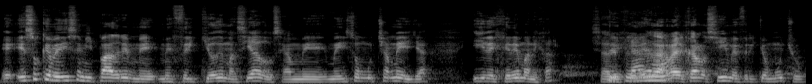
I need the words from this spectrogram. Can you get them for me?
E- Eso que me dice mi padre me, me friqueó demasiado, o sea, me, me hizo mucha mella y dejé de manejar. O sea, ¿De dejé de plano? agarrar el carro, sí, me friqueó mucho.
